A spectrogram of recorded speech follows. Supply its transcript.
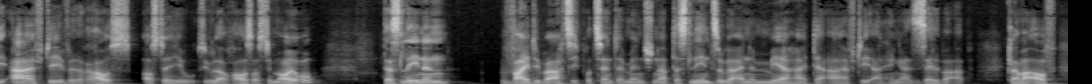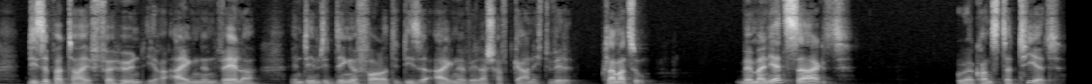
die AfD will raus aus der EU. Sie will auch raus aus dem Euro. Das lehnen weit über 80 Prozent der Menschen ab. Das lehnt sogar eine Mehrheit der AfD-Anhänger selber ab. Klammer auf, diese Partei verhöhnt ihre eigenen Wähler, indem sie Dinge fordert, die diese eigene Wählerschaft gar nicht will. Klammer zu. Wenn man jetzt sagt oder konstatiert,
